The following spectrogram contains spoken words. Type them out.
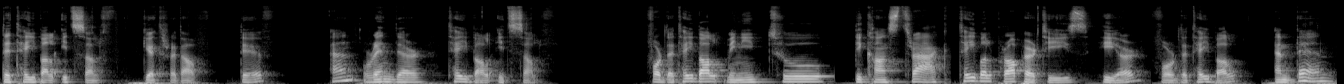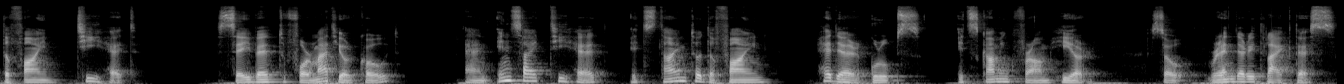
the table itself. Get rid of div and render table itself. For the table, we need to deconstruct table properties here for the table and then define t-head save it to format your code, and inside t-head, it's time to define header groups. It's coming from here. So render it like this.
